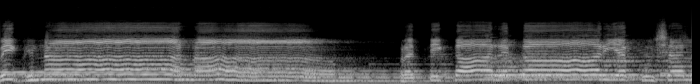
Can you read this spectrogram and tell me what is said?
विघ्ना प्रतिकार कार्य कुशल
